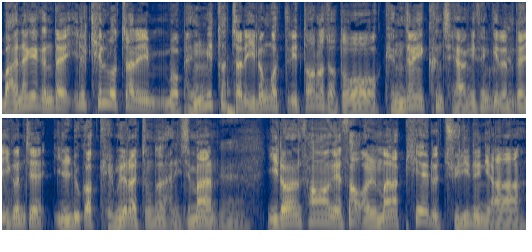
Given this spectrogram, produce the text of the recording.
만약에 근데 1kg짜리 뭐 100m짜리 이런 것들이 떨어져도 굉장히 큰 재앙이 생기는데 이건 이제 인류가 괴멸할 정도는 아니지만 네. 이런 상황에서 얼마나 피해를 줄이느냐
